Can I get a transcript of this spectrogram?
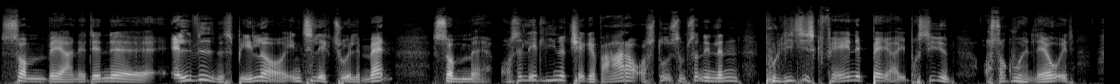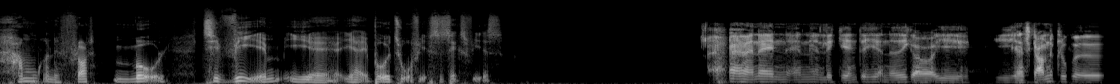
som værende den øh, alvidende spiller og intellektuelle mand, som øh, også lidt ligner Che Guevara og stod som sådan en eller anden politisk fanebærer i Brasilien. Og så kunne han lave et hamrende flot mål til VM i, øh, ja, i både 82 og 86. Ja, han er en, en, en legende hernede, ikke? og i, i hans gamle klub, øh,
